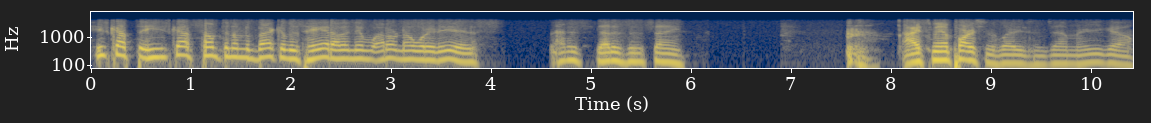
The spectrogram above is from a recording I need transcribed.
he's got the he's got something on the back of his head. I don't know. I don't know what it is. That is that is insane. Iceman Parsons, ladies and gentlemen. Here you go.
